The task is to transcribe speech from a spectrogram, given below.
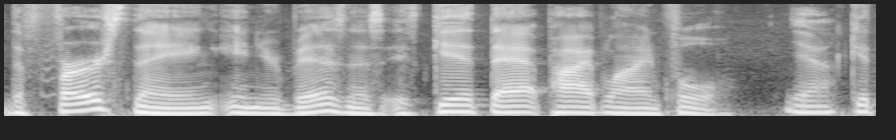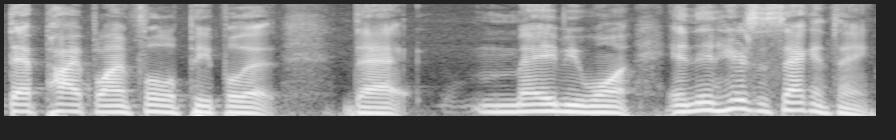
the first thing in your business is get that pipeline full. Yeah. Get that pipeline full of people that that maybe want. And then here's the second thing.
